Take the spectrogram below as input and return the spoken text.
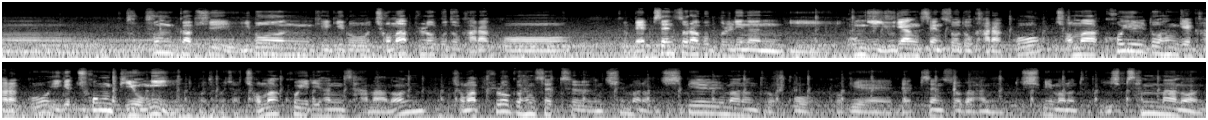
어, 부품 값이 이번 계기로 점화 플러그도 갈았고 그 맵 센서라고 불리는 이 공기 유량 센서도 갈았고 점화 코일도 한 개 갈았고 이게 총 비용이 어디 보자 점화 코일이 한 4만 원 점화 플러그 한 세트 한 7만 원 11만 원 들었고 거기에 맵 센서가 한 12만 원 들었고 23만 원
